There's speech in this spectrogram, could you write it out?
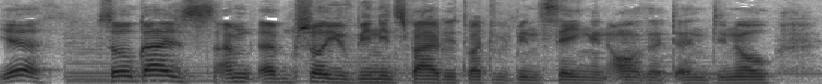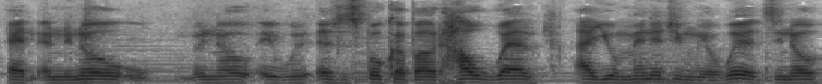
Yeah. So guys, I'm I'm sure you've been inspired with what we've been saying and all that, and you know, and and you know, you know, it, as we spoke about how well are you managing your words. You know,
